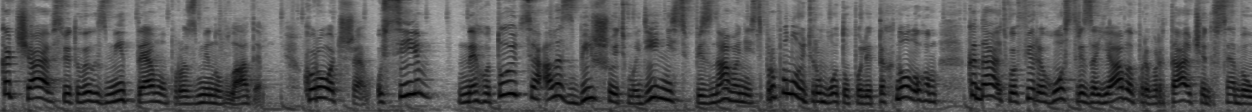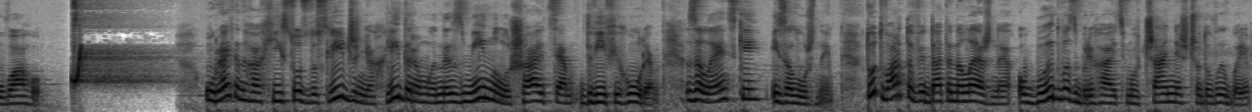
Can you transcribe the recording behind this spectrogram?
качає в світових змі тему про зміну влади. Коротше, усі. Не готуються, але збільшують медійність, впізнаваність, пропонують роботу політтехнологам, кидають в ефіри гострі заяви, привертаючи до себе увагу. У рейтингах і соцдослідженнях лідерами незмінно лишаються дві фігури: Зеленський і Залужний. Тут варто віддати належне, обидва зберігають мовчання щодо виборів,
